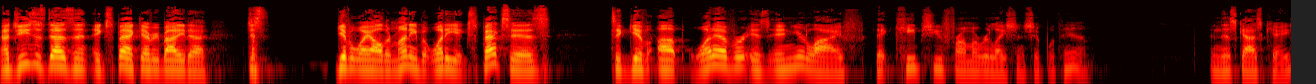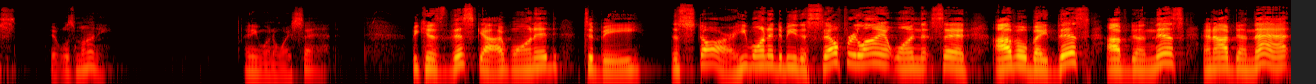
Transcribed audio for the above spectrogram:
Now, Jesus doesn't expect everybody to just give away all their money, but what he expects is to give up whatever is in your life that keeps you from a relationship with him. In this guy's case, it was money. And he went away sad. Because this guy wanted to be the star. He wanted to be the self reliant one that said, I've obeyed this, I've done this, and I've done that,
